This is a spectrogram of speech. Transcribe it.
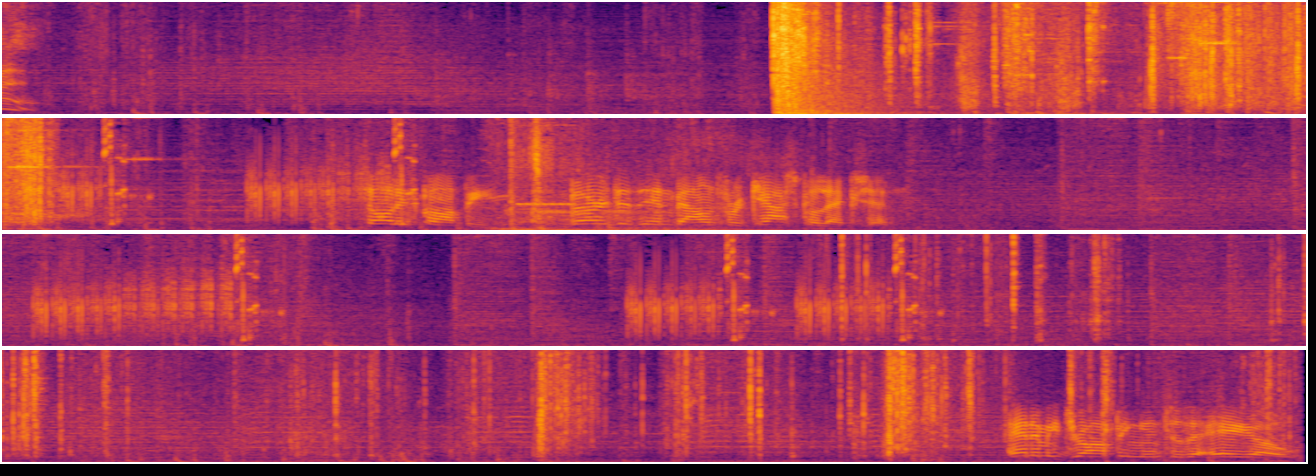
Shoo! Solid copy. Bird is inbound for cash collection. Enemy dropping into the AO.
